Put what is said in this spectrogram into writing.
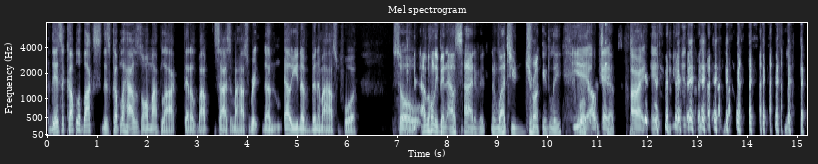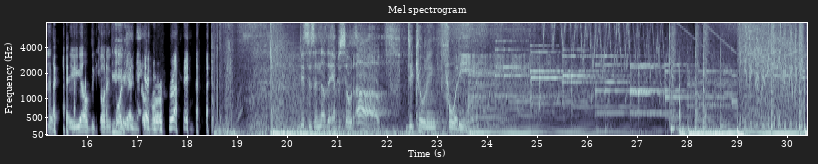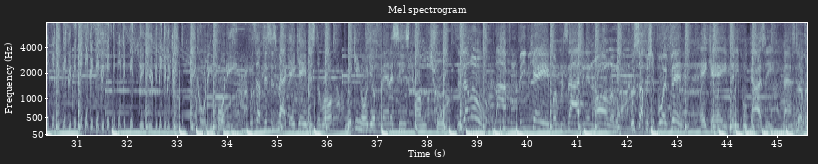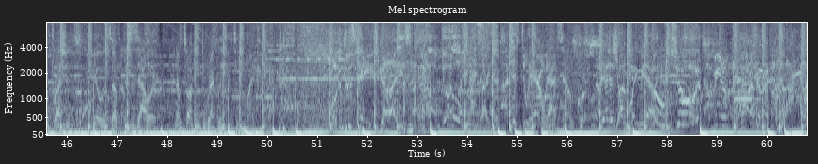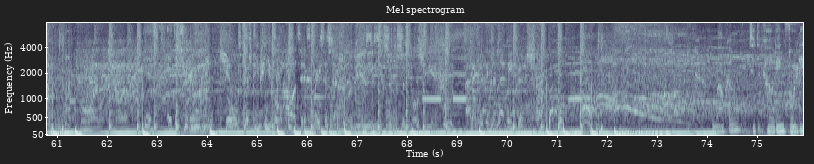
there's a couple of blocks. There's a couple of houses on my block that are about the size of my house. Rick, um, L, you've never been in my house before, so I've only been outside of it and watch you drunkenly. yeah. Okay. All right. And you, you yelled decoding forty as you right. This is another episode of Decoding 40. Up? This is Mac, aka Mr. Raw, making all your fantasies come true. This is LO, live from BK, but residing in Harlem. What's up? It's your boy Vin, aka Vinny Fugazi, master of impressions. Yo, what's up? This is Alward, and I'm talking directly into the mic. Welcome to the stage, guys. Hello, Google. I just do heroin. That sounds gross. No, y'all just trying to play Killed 50 people. Politics, racism, sexual abuse. This is bullshit. Yo, let me finish. Welcome to Decoding 40.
